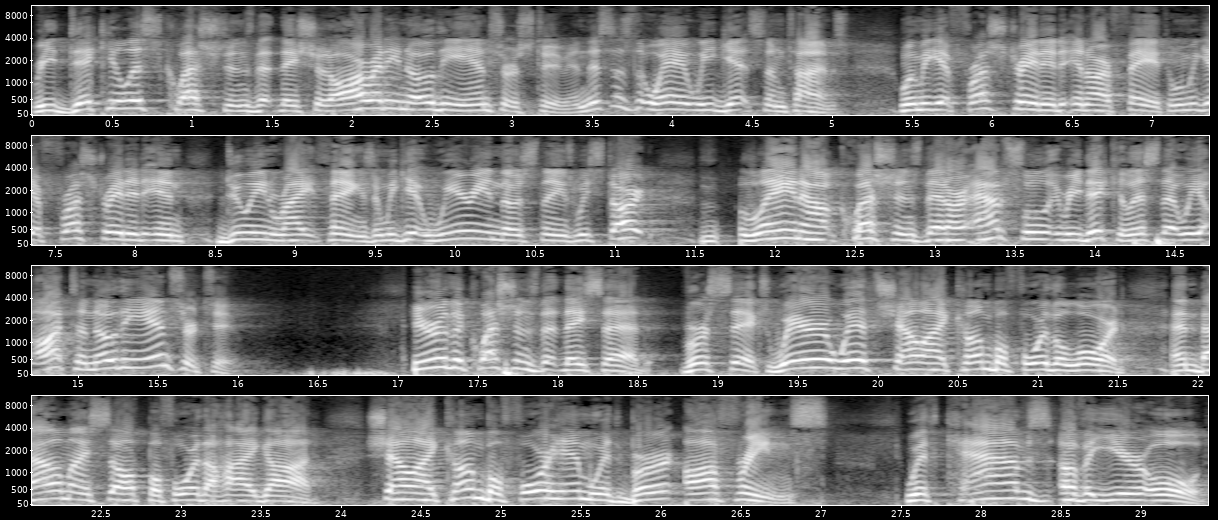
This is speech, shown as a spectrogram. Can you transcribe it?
ridiculous questions that they should already know the answers to. And this is the way we get sometimes. When we get frustrated in our faith, when we get frustrated in doing right things, and we get weary in those things, we start laying out questions that are absolutely ridiculous that we ought to know the answer to. Here are the questions that they said. Verse 6 Wherewith shall I come before the Lord and bow myself before the high God? Shall I come before him with burnt offerings? with calves of a year old.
